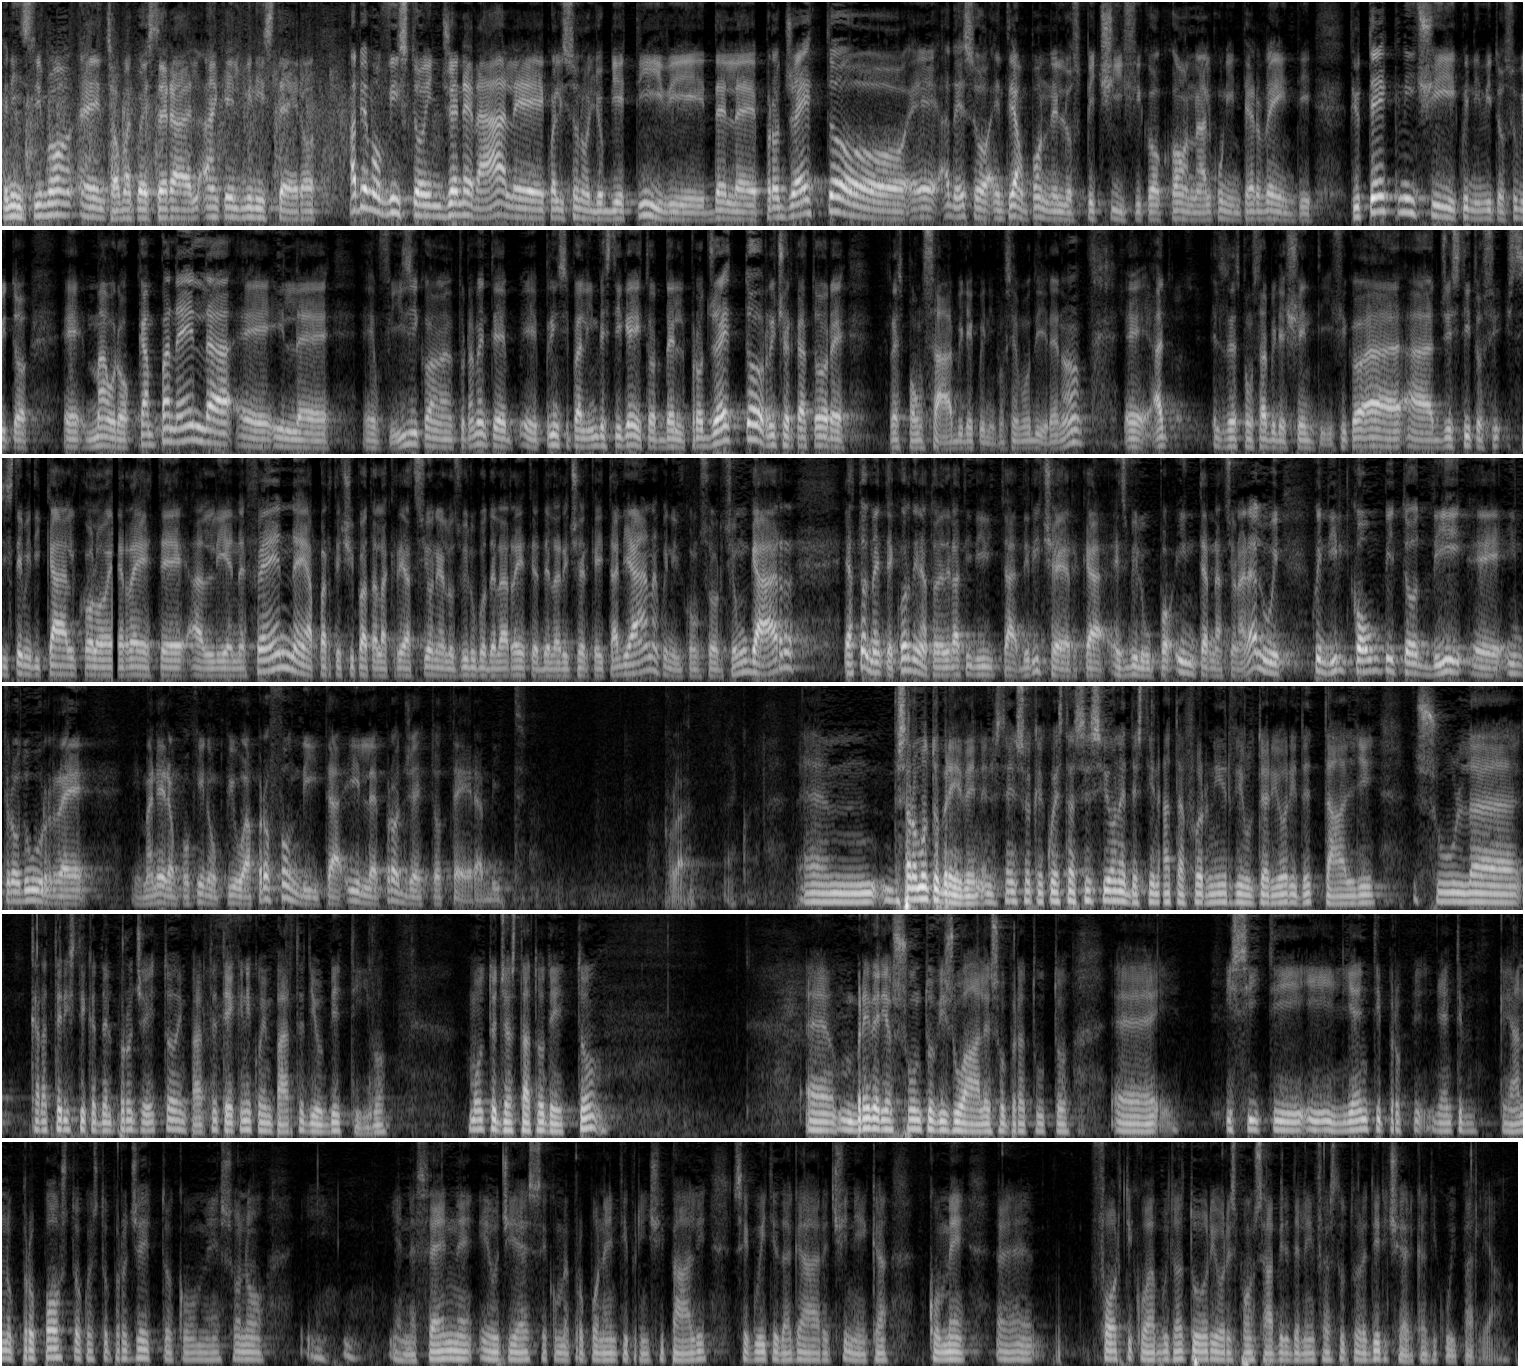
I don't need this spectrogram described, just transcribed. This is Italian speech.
Benissimo, eh, insomma questo era anche il Ministero. Abbiamo visto in generale quali sono gli obiettivi del progetto e adesso entriamo un po' nello specifico con alcuni interventi più tecnici, quindi invito subito eh, Mauro Campanella, eh, il, è un fisico, naturalmente eh, principal investigator del progetto, ricercatore responsabile, quindi possiamo dire, no? Eh, il responsabile scientifico, ha, ha, gestito sistemi di calcolo e rete all'INFN, ha partecipato alla creazione e allo sviluppo della rete della ricerca italiana, quindi il consorzio GAR, e attualmente è coordinatore dell'attività di ricerca e sviluppo internazionale. A lui quindi il compito di eh, introdurre in maniera un pochino più approfondita il progetto Terabit. Eccola. Um, sarò molto breve, nel senso che questa sessione è destinata a fornirvi ulteriori dettagli sulle caratteristiche del progetto, in parte tecnico, in parte di obiettivo. Molto è già stato detto, eh, un breve riassunto visuale soprattutto. Eh, I siti, gli enti, gli enti che hanno proposto questo progetto, come sono i, INFN e OGS come proponenti principali, seguiti da GAR e Cineca come eh, forti coabitatori o responsabili delle infrastrutture di ricerca di cui parliamo.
